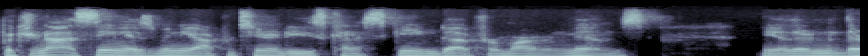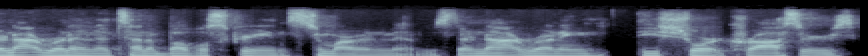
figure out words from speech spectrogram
but you're not seeing as many opportunities kind of schemed up for Marvin Mims. You know, they're they're not running a ton of bubble screens to Marvin Mims. They're not running these short crossers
